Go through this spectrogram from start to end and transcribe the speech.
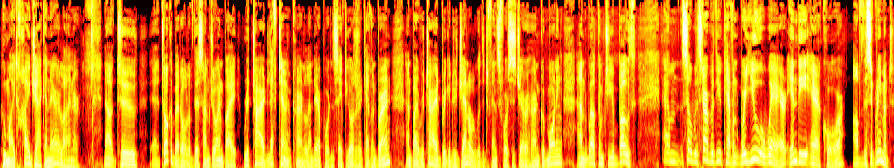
who might hijack an airliner. Now, to uh, talk about all of this, I'm joined by retired Lieutenant Colonel and Airport and Safety Auditor Kevin Byrne and by retired Brigadier General with the Defence Forces, Ger Ahern. Good morning and welcome to you both. Um, so we'll start with you, Kevin. Were you aware in the Air Corps of this agreement?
